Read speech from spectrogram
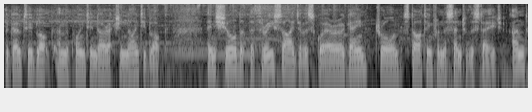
the go-to block and the point in direction 90 block, ensure that the three sides of a square are again drawn starting from the center of the stage and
